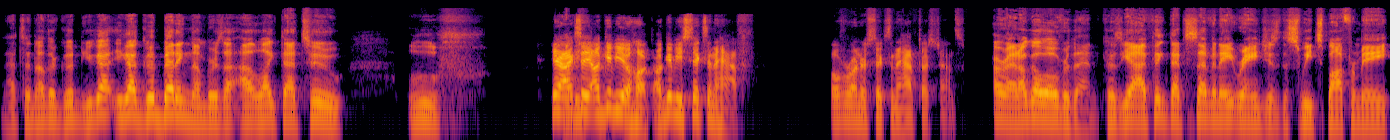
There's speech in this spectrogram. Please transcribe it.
That's another good. You got you got good betting numbers. I, I like that too. Oof. Yeah, actually, be, I'll give you a hook. I'll give you six and a half. Over under six and a half touchdowns. All right, I'll go over then because yeah, I think that seven eight range is the sweet spot for me.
